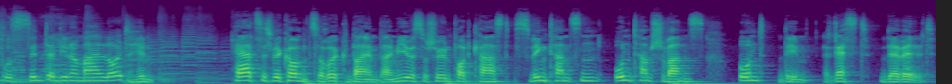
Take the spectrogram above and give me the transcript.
Wo sind denn die normalen Leute hin? Herzlich willkommen zurück beim Bei mir ist so schön Podcast Swingtanzen unterm Schwanz und dem Rest der Welt.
